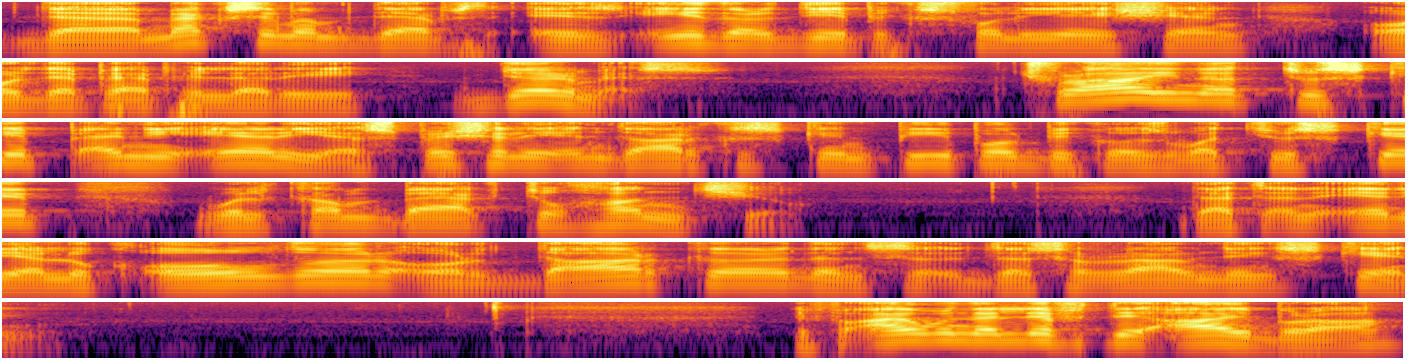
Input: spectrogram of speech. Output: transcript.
the maximum depth is either deep exfoliation or the papillary dermis. Try not to skip any area, especially in dark skinned people, because what you skip will come back to haunt you. That an area look older or darker than the surrounding skin. If I want to lift the eyebrow,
